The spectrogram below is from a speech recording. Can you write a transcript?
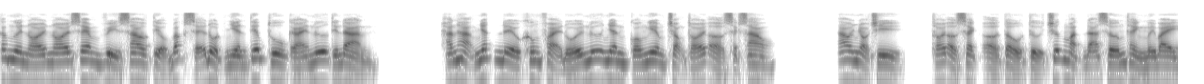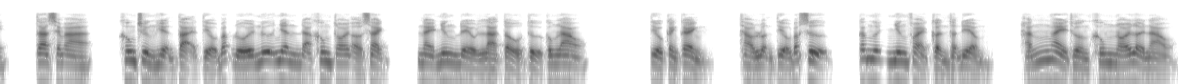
các ngươi nói nói xem vì sao tiểu bắc sẽ đột nhiên tiếp thu cái nữ tiến đàn. Hắn hạng nhất đều không phải đối nữ nhân có nghiêm trọng thói ở sạch sao. Ao nhỏ chi, thói ở sạch ở tẩu tử trước mặt đã sớm thành mây bay, ta xem a, không chừng hiện tại tiểu bắc đối nữ nhân đã không thói ở sạch, này nhưng đều là tẩu tử công lao. Tiểu cảnh cảnh, thảo luận tiểu bắc sự, các ngươi nhưng phải cẩn thận điểm, hắn ngày thường không nói lời nào,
